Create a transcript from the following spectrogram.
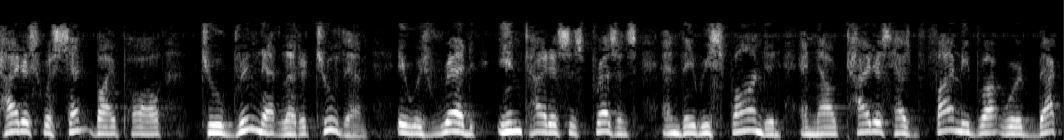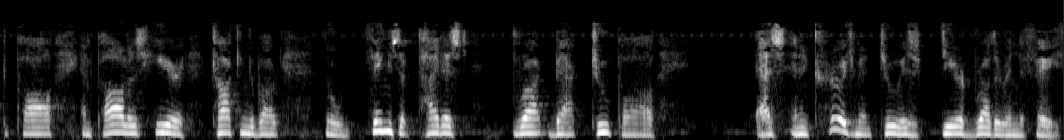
Titus was sent by Paul to bring that letter to them. It was read in Titus's presence and they responded and now Titus has finally brought word back to Paul and Paul is here talking about the things that Titus brought back to Paul as an encouragement to his dear brother in the faith.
